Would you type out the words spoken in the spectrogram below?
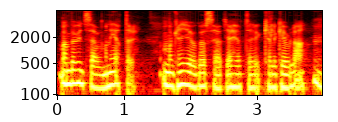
man behöver inte säga vad man heter. Man kan ljuga och säga att jag heter Kalle Kula. Mm.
